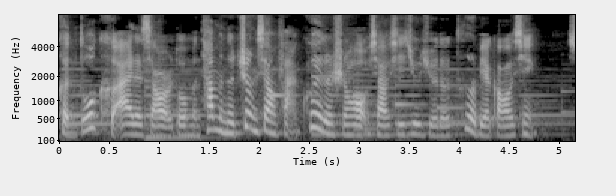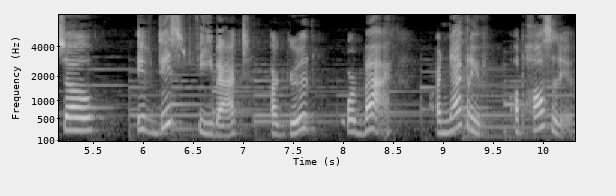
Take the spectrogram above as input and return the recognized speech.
很多可爱的小耳朵们他们的正向反馈的时候，小七就觉得特别高兴。So if these feedback are good or bad, are negative or positive.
